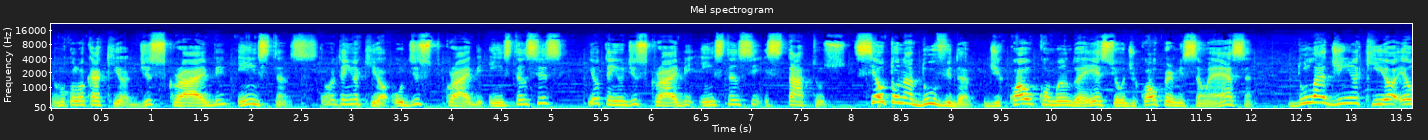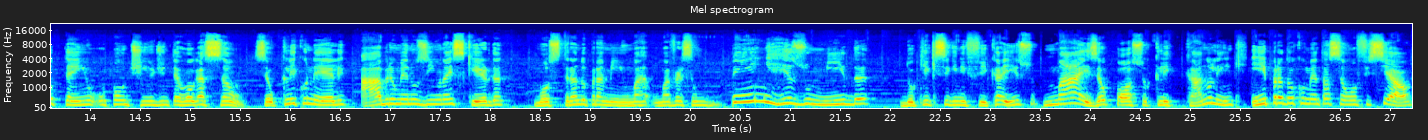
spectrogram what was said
eu vou colocar aqui, ó, describe instance. Então eu tenho aqui, ó, o describe instances e eu tenho describe instance status. Se eu estou na dúvida de qual comando é esse ou de qual permissão é essa, do ladinho aqui ó, eu tenho o pontinho de interrogação. Se eu clico nele, abre o um menuzinho na esquerda, mostrando para mim uma, uma versão bem resumida do que, que significa isso, mas eu posso clicar no link, ir para a documentação oficial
